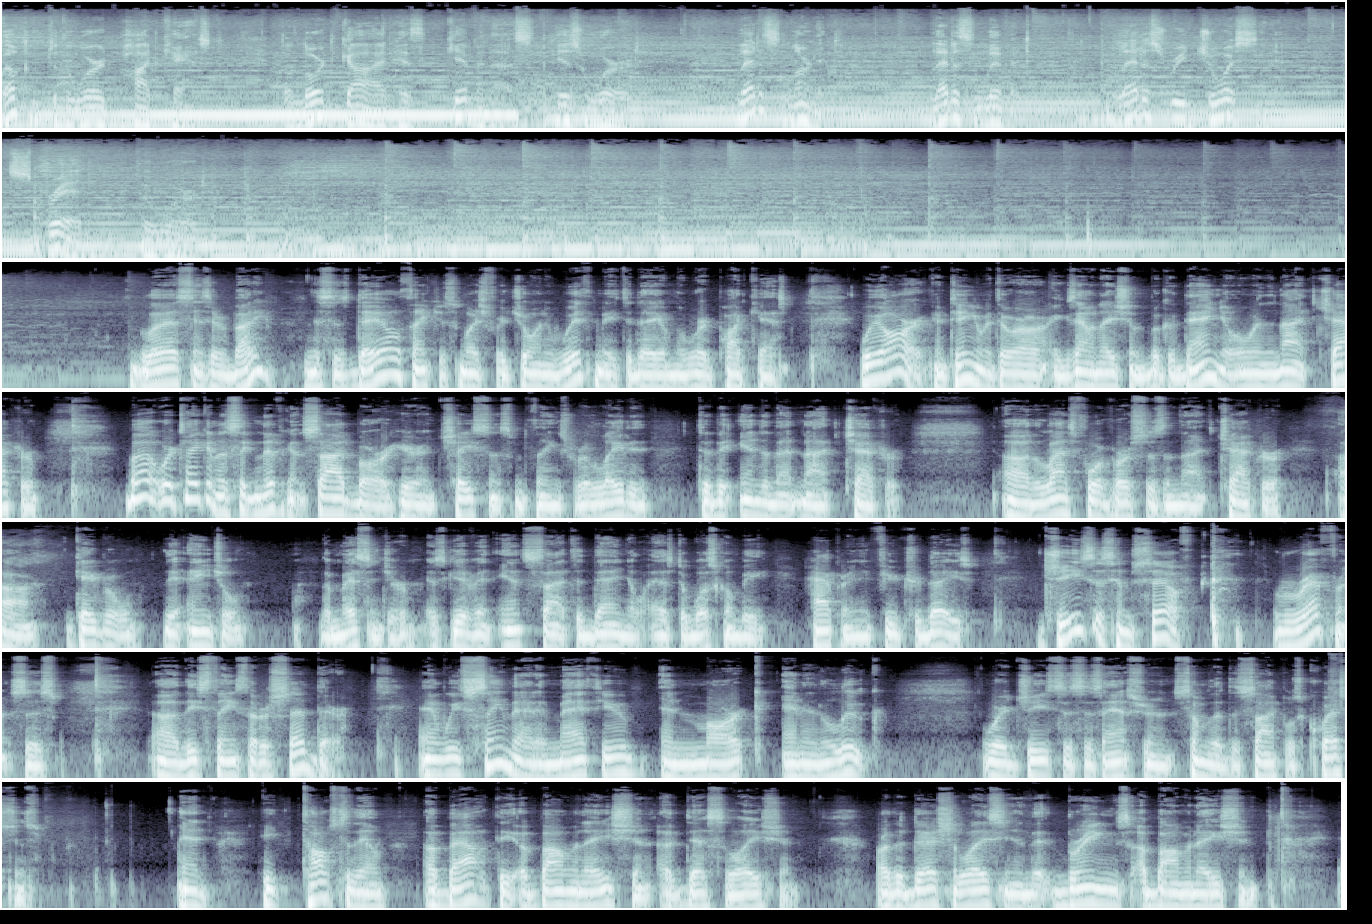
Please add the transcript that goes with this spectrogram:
Welcome to the Word Podcast. The Lord God has given us His Word. Let us learn it. Let us live it. Let us rejoice in it. Spread the Word. Blessings, everybody. This is Dale. Thank you so much for joining with me today on the Word Podcast. We are continuing through our examination of the book of Daniel. We're in the ninth chapter, but we're taking a significant sidebar here and chasing some things related to the end of that ninth chapter. Uh, the last four verses in ninth chapter, uh, Gabriel, the angel, the messenger, is giving insight to Daniel as to what's going to be happening in future days. Jesus himself references uh, these things that are said there. And we've seen that in Matthew and Mark and in Luke, where Jesus is answering some of the disciples' questions. And he talks to them about the abomination of desolation, or the desolation that brings abomination.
